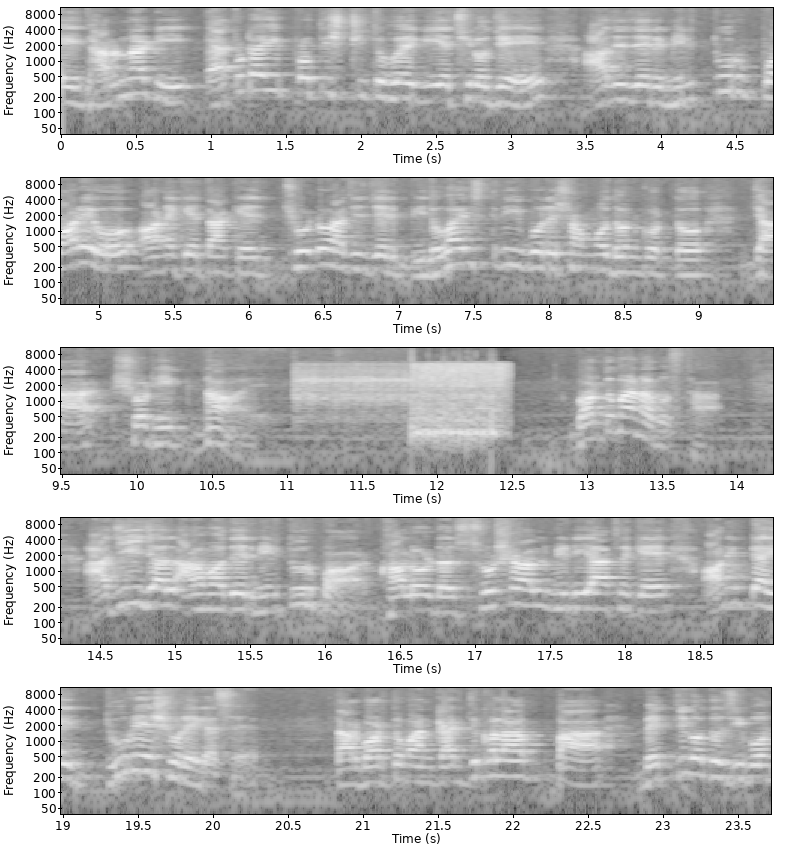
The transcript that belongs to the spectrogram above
এই ধারণাটি এতটাই প্রতিষ্ঠিত হয়ে গিয়েছিল যে আজিজের মৃত্যুর পরেও অনেকে তাকে ছোট আজিজের বিধবা স্ত্রী বলে সম্বোধন করত যা সঠিক নয়। বর্তমান অবস্থা। আজিজ আল আহমদের মৃত্যুর পর খলড সোশ্যাল মিডিয়া থেকে অনেকটাই দূরে সরে গেছে। তার বর্তমান কার্যকলাপ বা ব্যক্তিগত জীবন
